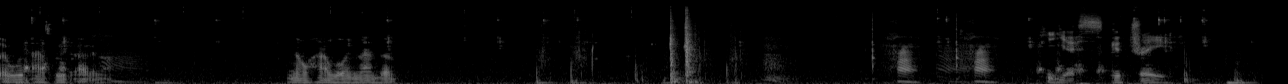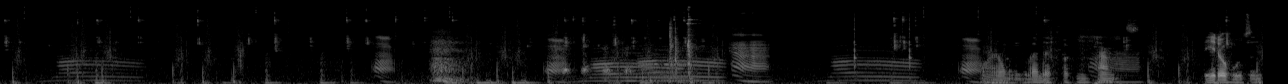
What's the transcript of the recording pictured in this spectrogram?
So would as I don't know how low in land up. yes, good trade. Well, their fucking pants. Lederhosen.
